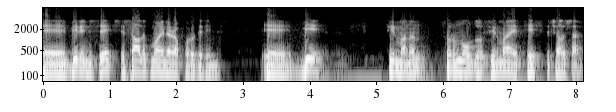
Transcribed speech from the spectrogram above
E, birincisi işte sağlık muayene raporu dediğimiz. E, bir firmanın sorumlu olduğu firmaya tesiste çalışan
